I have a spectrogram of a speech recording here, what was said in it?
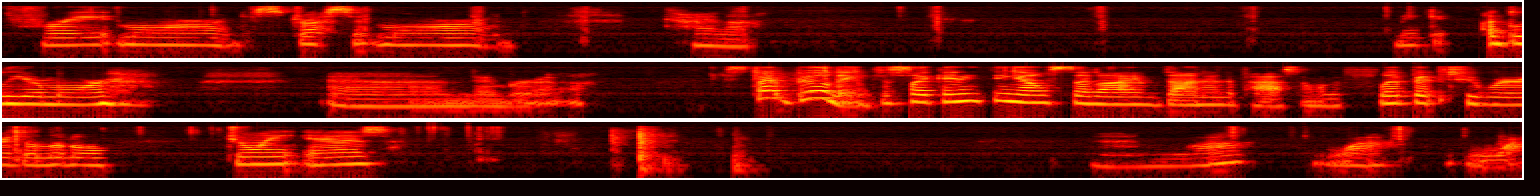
fray it more and distress it more and kind of make it uglier more. And then we're gonna start building. Just like anything else that I've done in the past I'm to flip it to where the little joint is. And wah wah wah.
